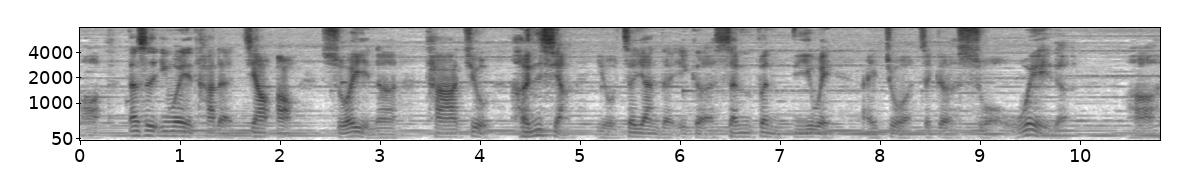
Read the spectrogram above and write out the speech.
啊，但是因为他的骄傲，所以呢，他就很想有这样的一个身份地位来做这个所谓的。啊，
